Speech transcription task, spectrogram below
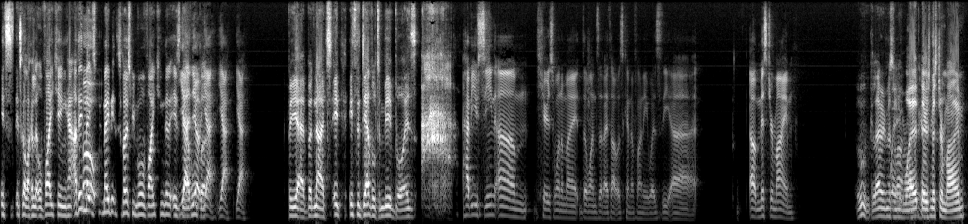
It's it's got like a little Viking hat. I think Oh. maybe, maybe it's supposed to be more Viking than it is yeah, devil. no, but, yeah, yeah, yeah. But yeah, but no, it's it, it's the devil to me, boys. Have you seen? Um, here's one of my the ones that I thought was kind of funny was the uh, oh, Mr. Mime. Ooh, Galarian Mr. Wait, Mime. what? There's Mr. Mime.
